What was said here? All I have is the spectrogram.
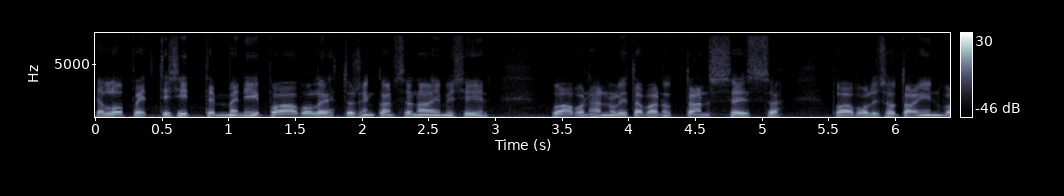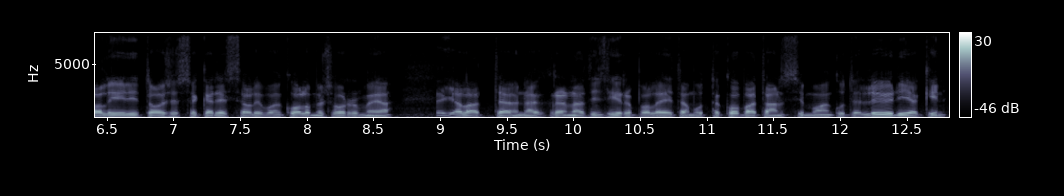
Ja lopetti sitten, meni Paavo Lehtosen kanssa naimisiin. Paavon hän oli tavannut tansseissa. Paavo oli sotainvaliidi, toisessa kädessä oli vain kolme sormea, jalat täynnä granaatin sirpaleita, mutta kova tanssimaan, kuten Lyydiakin.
